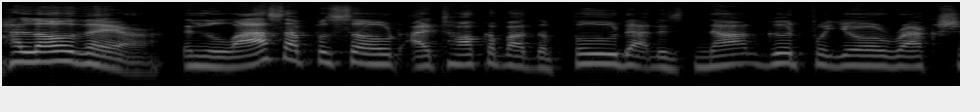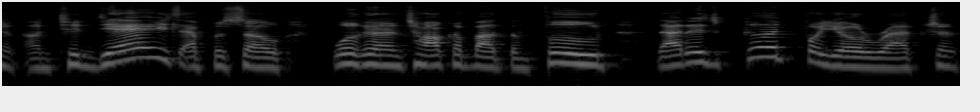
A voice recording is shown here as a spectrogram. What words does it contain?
Hello there. In the last episode, I talked about the food that is not good for your erection. On today's episode, we're going to talk about the food that is good for your erection,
